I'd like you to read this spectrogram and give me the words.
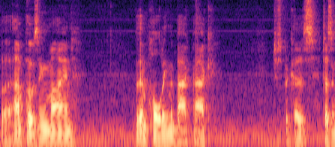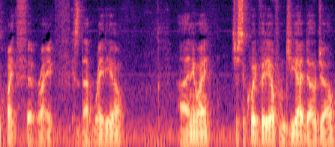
But I'm posing mine with him holding the backpack just because it doesn't quite fit right because of that radio. Uh, anyway, just a quick video from GI Dojo.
